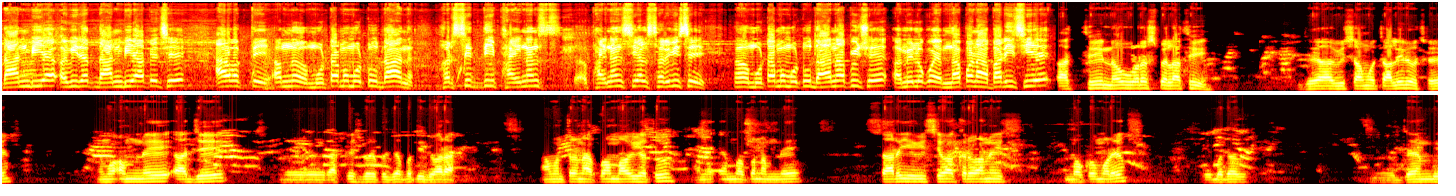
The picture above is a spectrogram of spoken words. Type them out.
દાન બી અવિરત દાન બી આપે છે. આ વખતે અમને મોટામાં મોટું દાન હરસિદ્ધિ ફાઇનાન્સ, ફાઇનાન્શિયલ સર્વિસે મોટામાં મોટું દાન આપ્યું છે. અમે લોકો એમના પણ આભારી છીએ. આજથી નવ વર્ષ પહેલાંથી જે આ વિસામો ચાલી રહ્યો છે, એમાં અમને આજે રાકેશભાઈ પ્રજાપતિ દ્વારા આમંત્રણ આપવામાં આવ્યું હતું અને એમાં પણ અમને સારી એવી સેવા કરવાનો મોકો મળ્યો. એ બદલ જેમ અંબે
